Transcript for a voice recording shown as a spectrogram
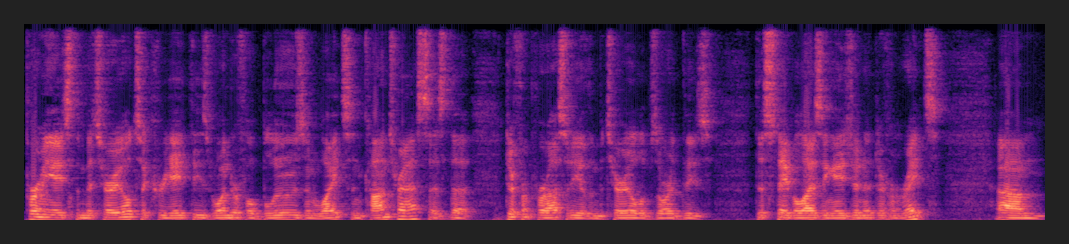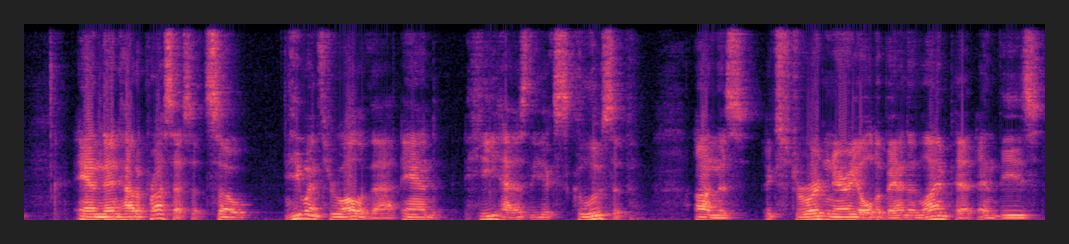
permeates the material to create these wonderful blues and whites and contrasts as the different porosity of the material absorb these the stabilizing agent at different rates um, and then how to process it. So he went through all of that and he has the exclusive on this extraordinary old abandoned lime pit and these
